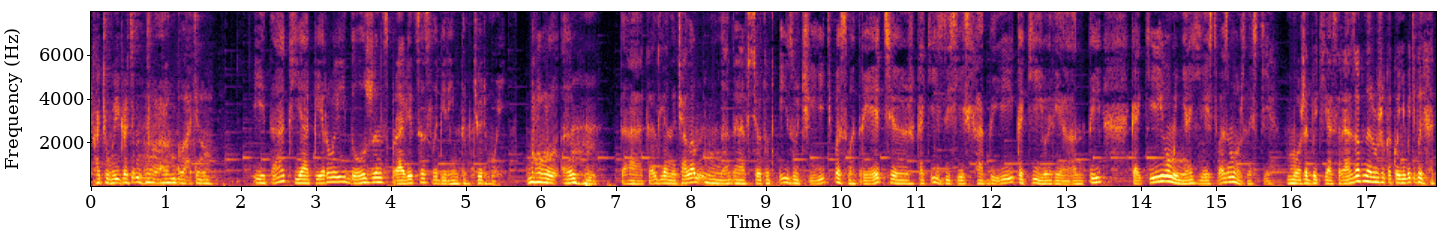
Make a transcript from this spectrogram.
челлендж. Хочу выиграть платину. Итак, я первый должен справиться с лабиринтом тюрьмой. Так, для начала надо все тут изучить, посмотреть, э, какие здесь есть ходы, какие варианты, какие у меня есть возможности. Может быть, я сразу обнаружу какой-нибудь выход.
